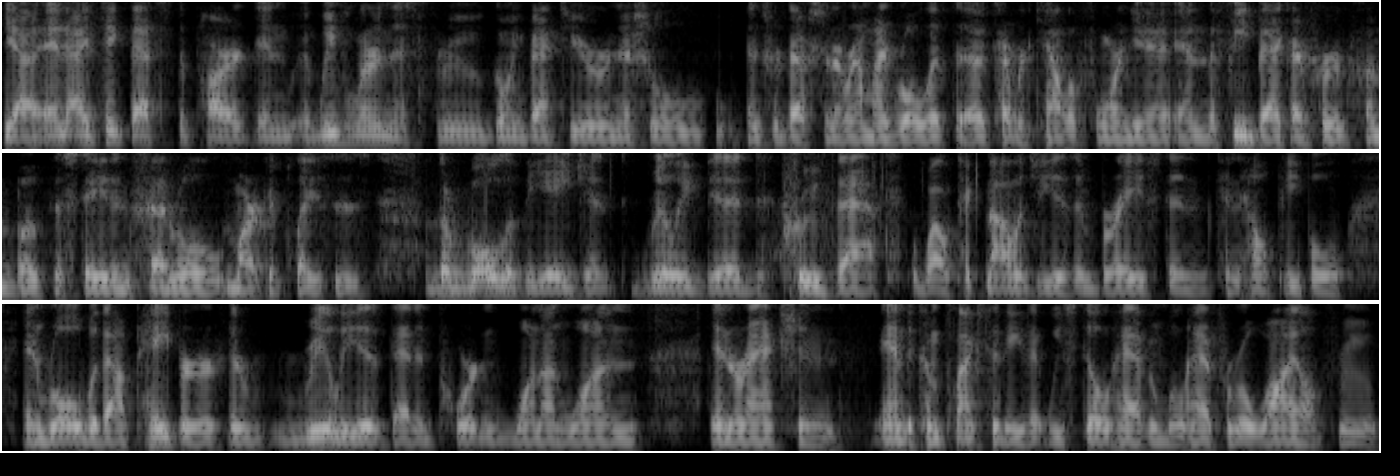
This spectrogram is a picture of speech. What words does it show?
Yeah, and I think that's the part, and we've learned this through going back to your initial introduction around my role at the Covered California and the feedback I've heard from both the state and federal marketplaces. The role of the agent really did prove that. While technology is embraced and can help people enroll without paper, there really is that important one on one interaction and the complexity that we still have and will have for a while through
